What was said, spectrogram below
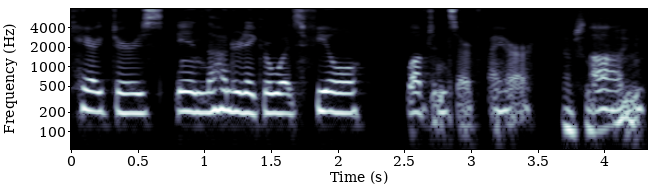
characters in the Hundred Acre Woods, feel loved and served by her. Absolutely. Um,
